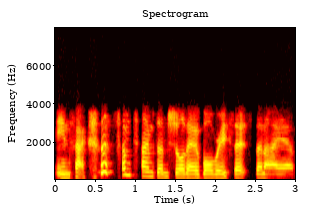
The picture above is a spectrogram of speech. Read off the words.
In fact, sometimes I'm sure they have more research than I am.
